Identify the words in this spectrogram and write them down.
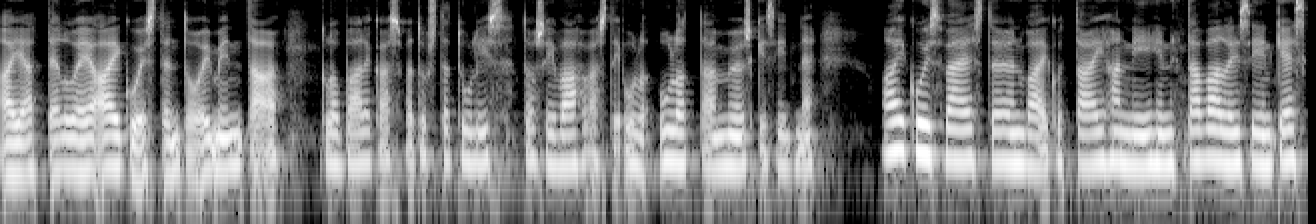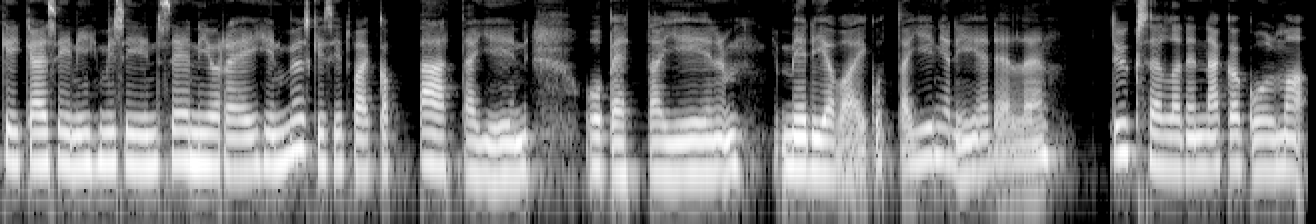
ajattelua ja aikuisten toimintaa. Globaalikasvatusta tulisi tosi vahvasti ulottaa myöskin sinne aikuisväestöön, vaikuttaa ihan niihin tavallisiin keski-ikäisiin ihmisiin, senioreihin, myöskin sitten vaikka päättäjiin, opettajiin, mediavaikuttajiin ja niin edelleen. Yksi sellainen näkökulma,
